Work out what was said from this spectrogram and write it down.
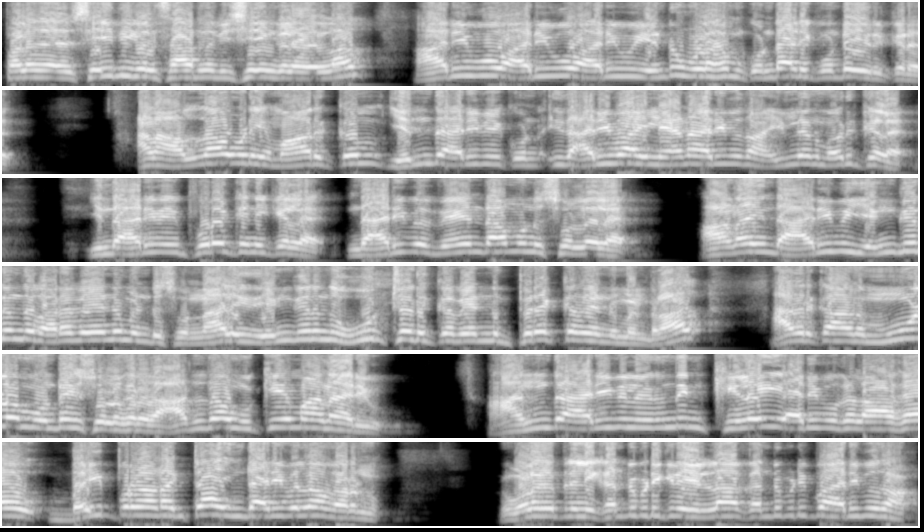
பல செய்திகள் சார்ந்த விஷயங்களை எல்லாம் அறிவு அறிவு அறிவு என்று உலகம் கொண்டாடி கொண்டே இருக்கிறது. ஆனா அல்லாவுடைய மார்க்கம் எந்த அறிவை கொண்டு இது அறிவா இல்லையான அறிவு தான் இல்லைன்னு மறுக்கல. இந்த அறிவை புறக்கணிக்கல. இந்த அறிவை வேண்டாம்னு சொல்லல. ஆனா இந்த அறிவு எங்கிருந்து வர வேண்டும் என்று சொன்னால் இது எங்கிருந்து ஊற்றெடுக்க வேண்டும் பிறக்க வேண்டும் என்றால் அதற்கான மூலம் ஒன்றை சொல்கிறது அதுதான் முக்கியமான அறிவு. அந்த அறிவிலிருந்து கிளை அறிவுகளாக பை ப்ராடக்டா இந்த அறிவெல்லாம் வரணும். உலகத்தில் நீ கண்டுபிடிக்கிற எல்லா கண்டுபிடிப்பும் அறிவு தான்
